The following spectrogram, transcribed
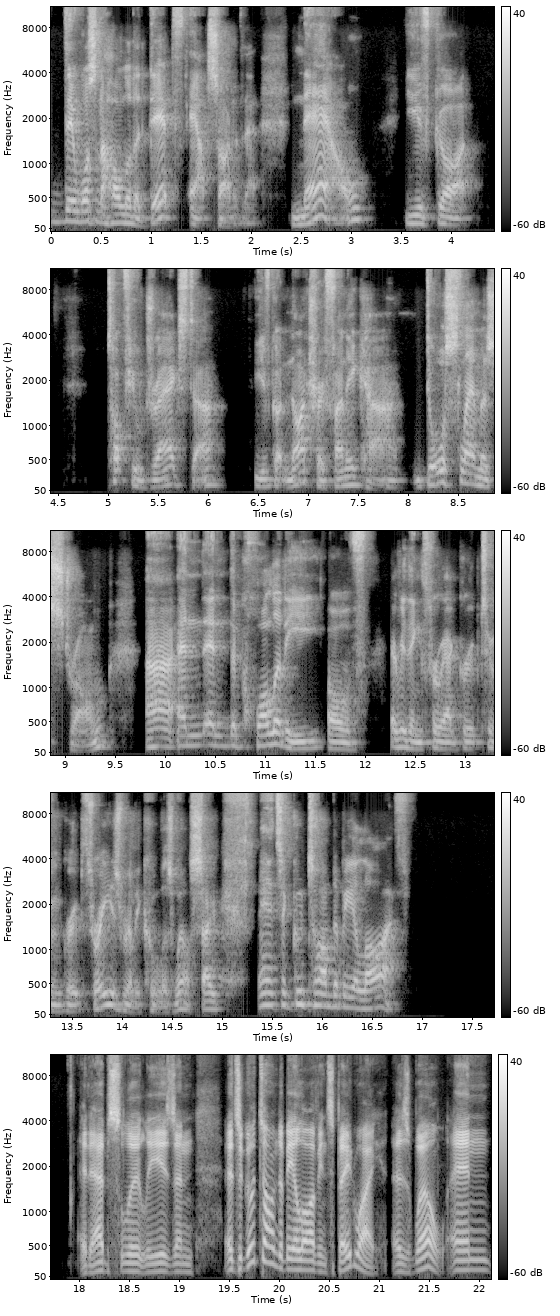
there wasn't a whole lot of depth outside of that. Now you've got Top Fuel Dragster, you've got Nitro Funny Car, Door Slammer's strong, uh, and and the quality of everything throughout Group Two and Group Three is really cool as well. So, man, it's a good time to be alive. It absolutely is. And it's a good time to be alive in Speedway as well. And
